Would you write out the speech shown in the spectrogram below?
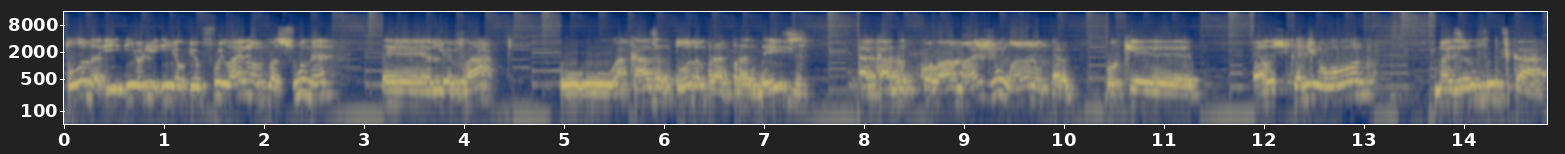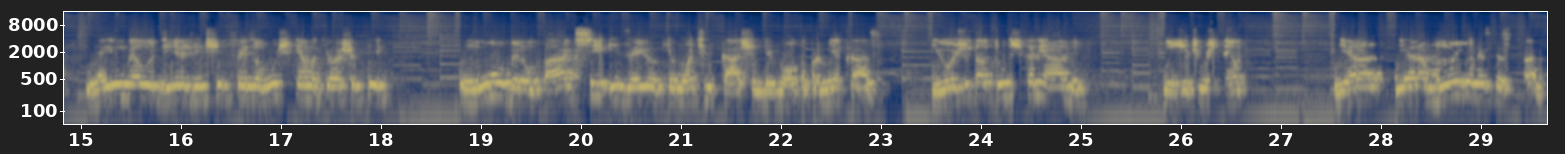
toda, e, e, eu, e eu, eu, fui lá em Nova Iguaçu, né, é, levar o, o, a casa toda para Daisy, a casa ficou lá mais de um ano, cara, porque ela escaneou, mas eu não fui buscar. E aí um belo dia a gente fez algum esquema que eu acho que um Uber, um táxi e veio aqui um monte de caixa de volta para minha casa. E hoje está tudo escaneado nos últimos tempos. E era, e era muito necessário.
